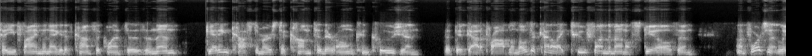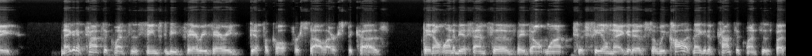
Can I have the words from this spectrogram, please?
till you find the negative consequences and then getting customers to come to their own conclusion that they've got a problem. Those are kind of like two fundamental skills and Unfortunately, negative consequences seems to be very, very difficult for sellers because they don't want to be offensive. They don't want to feel negative. So we call it negative consequences, but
